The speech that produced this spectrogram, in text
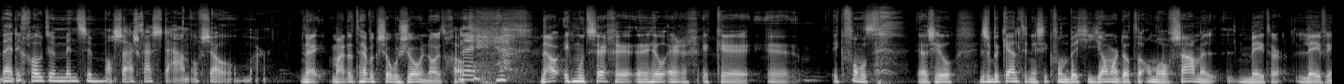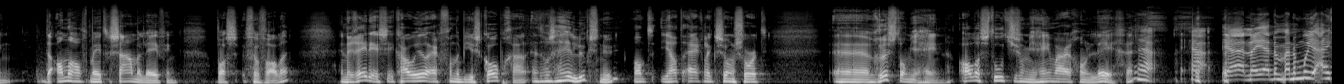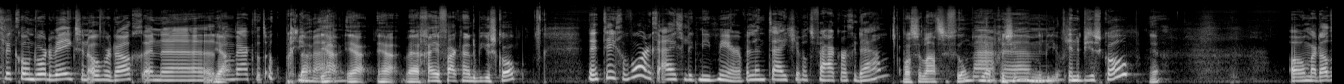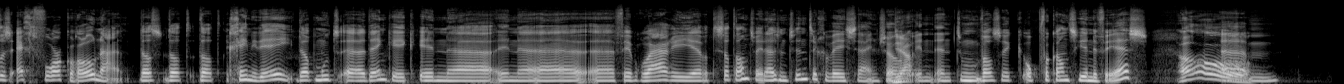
bij de grote mensenmassa's ga staan of zo. Maar Nee, maar dat heb ik sowieso nooit gehad. nee, ja. Nou, ik moet zeggen, heel erg. Ik, ik vond het. Ja, is heel. Is een bekentenis. Ik vond het een beetje jammer dat de anderhalf samenmeter leving. De anderhalf meter samenleving was vervallen. En de reden is, ik hou heel erg van de bioscoop gaan. En het was heel luxe nu. Want je had eigenlijk zo'n soort eh, rust om je heen. Alle stoeltjes om je heen waren gewoon leeg. Hè? Ja, ja, ja, nou ja, dan- maar dan moet je eigenlijk gewoon door de week en overdag. En eh, Ja. dan werkt dat ook prima. Nou, ja, ja, ja. Maar Ga je vaak naar de bioscoop? Nee, tegenwoordig eigenlijk niet meer. Wel een tijdje wat vaker gedaan. Was de laatste film die je hebt gezien in de ehm, bios? in de bioscoop? Ja. Oh, maar dat is echt voor corona. Dat, is- dat, dat, geen idee. Dat moet, eh, denk ik, in, eh, in eh, februari, wat is dat dan, 2020 geweest zijn. Zo. Ja. In, en toen was ik op vakantie in de VS. Oh, Ehm,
